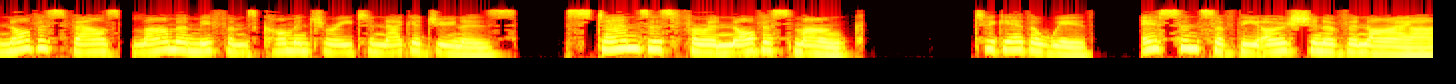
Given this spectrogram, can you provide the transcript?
Novice Vows, Lama Mipham's commentary to Nagarjuna's Stanzas for a Novice Monk, together with Essence of the Ocean of Vinaya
